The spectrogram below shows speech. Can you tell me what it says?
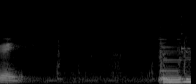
しみに。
